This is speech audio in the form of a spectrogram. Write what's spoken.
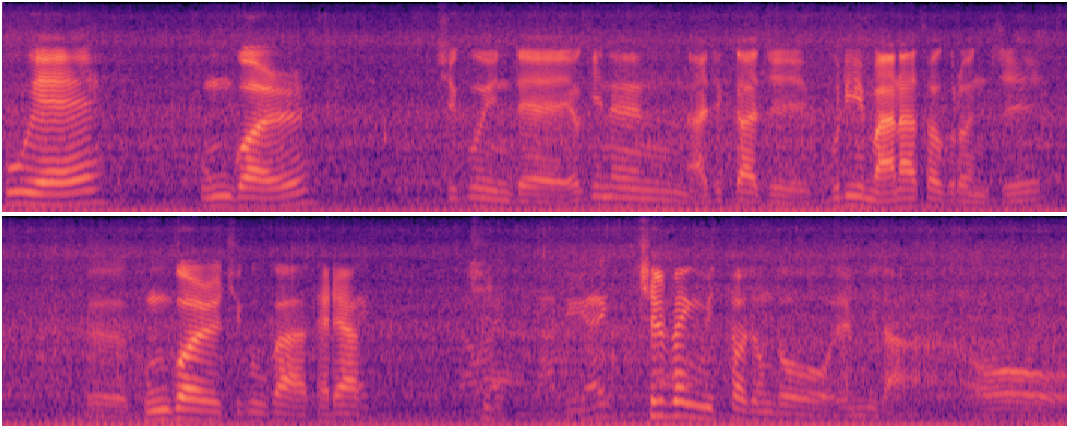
후에 궁궐 지구인데 여기는 아직까지 물이 많아서 그런지 그 궁궐 지구가 대략 Đâu rồi, làm gì ấy 700m 정도 됩니다. 오,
